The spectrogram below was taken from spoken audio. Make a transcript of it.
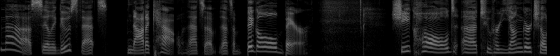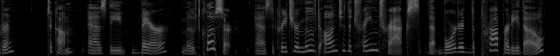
Nah, silly goose, that's not a cow. That's a that's a big old bear. She called uh, to her younger children to come as the bear moved closer. As the creature moved onto the train tracks that bordered the property, though,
